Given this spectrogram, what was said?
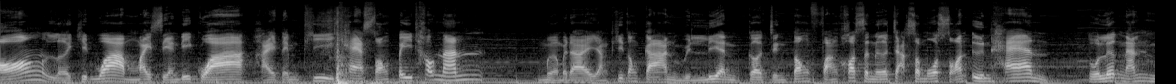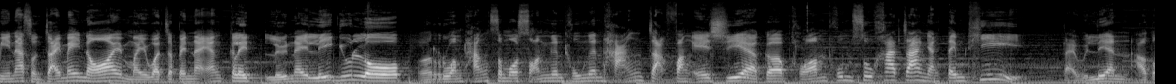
32 เลยคิดว่าไม่เสียงดีกว่า ให้เต็มที่แค่ 2 ปีเท่านั้นเมื่อไม่ได้อย่างที่ต้องการวิลเลียนก็จึงต้องฟังข้อเสนอจากสโมสรอื่นแทน ตัวเลือกนั้นมีน่าสนใจไม่น้อย ไม่ว่าจะเป็นในอังกฤษ หรือในลีกยุโรป รวมทั้งสโมสรเงินถุงเงินถังจากฝั่งเอเชียก็พร้อมทุ่มสู้ค่าจ้างอย่างเต็มที่แต่วิลเลียนเอาต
